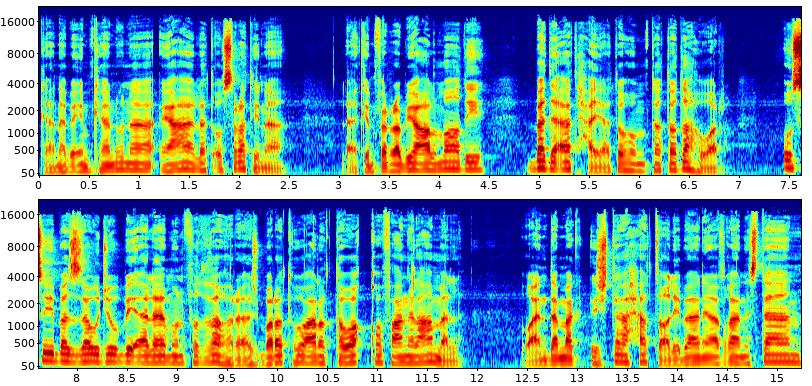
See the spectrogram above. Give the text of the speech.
كان بإمكاننا إعالة أسرتنا لكن في الربيع الماضي بدأت حياتهم تتدهور. أصيب الزوج بآلام في الظهر أجبرته على التوقف عن العمل وعندما اجتاح طالبان أفغانستان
